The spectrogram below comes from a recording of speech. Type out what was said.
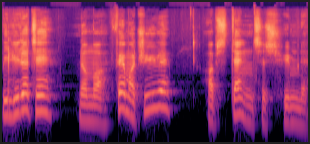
Vi lytter til nummer 25, opstandelseshymne.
